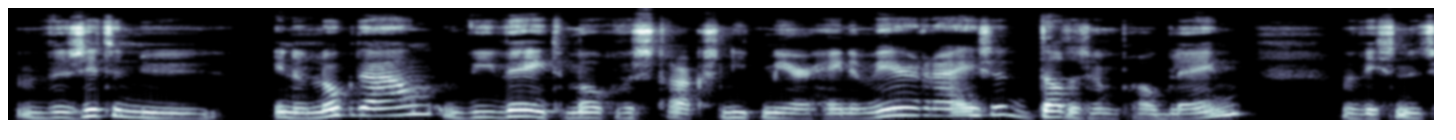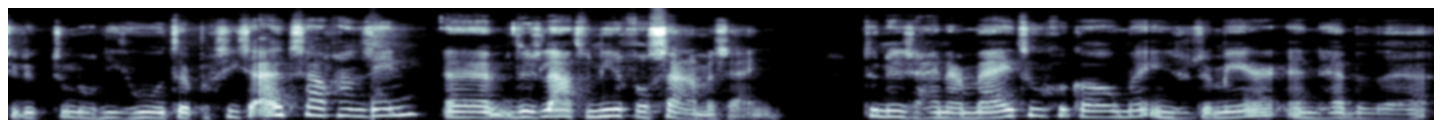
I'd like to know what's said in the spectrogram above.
we zitten nu in een lockdown. Wie weet mogen we straks niet meer heen en weer reizen. Dat is een probleem. We wisten natuurlijk toen nog niet hoe het er precies uit zou gaan zien. Uh, dus laten we in ieder geval samen zijn. Toen is hij naar mij toegekomen in Zoetermeer en hebben we,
